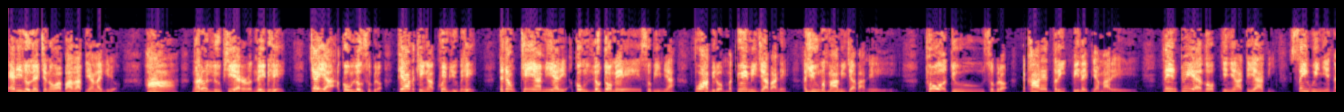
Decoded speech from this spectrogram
အဲ့ဒီလိုလဲကျွန်တော်ကဘာသာပြန်လိုက်ကြောဟာငါတို့လူဖြစ်ရတော့နေပြီ ကြက်ရအကုန်လှုပ်ဆိုပြီးတော့ဘုရားသခင်ကခွင့်ပြုပြီဒါကြောင့်ထင်ရမြင်ရတွေအကုန်လှုပ်တော့မယ်ဆိုပြီးများသွားပြီးတော့မတွေးမိကြပါနဲ့အယူမမှားမိကြပါနဲ့ထို့အတူဆိုပြီးတော့တခါတည်းသတိပေးလိုက်ပြန်ပါတယ်သင်တွေ့ရသောပညာတရားသည်စိတ်ဝိညာဉ်၌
